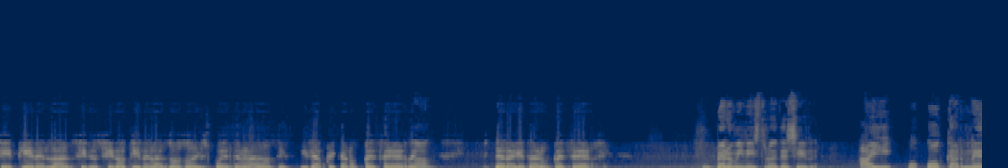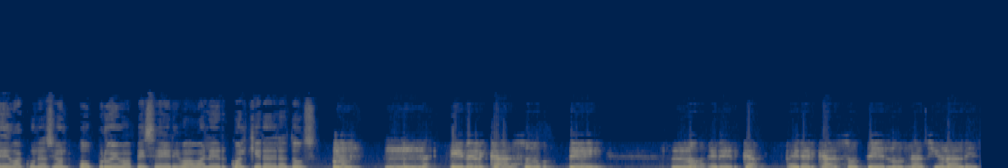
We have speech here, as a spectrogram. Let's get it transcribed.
Si tienen la, si, si no tienen las dos dosis, pueden tener una dosis y se aplican un PCR. Ah. Tendrá que traer un PCR. Pero, ministro, es decir, ¿hay o, o carné de vacunación o prueba PCR? ¿Va a valer cualquiera de las dos? En el caso de lo, en, el, en el caso de los nacionales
